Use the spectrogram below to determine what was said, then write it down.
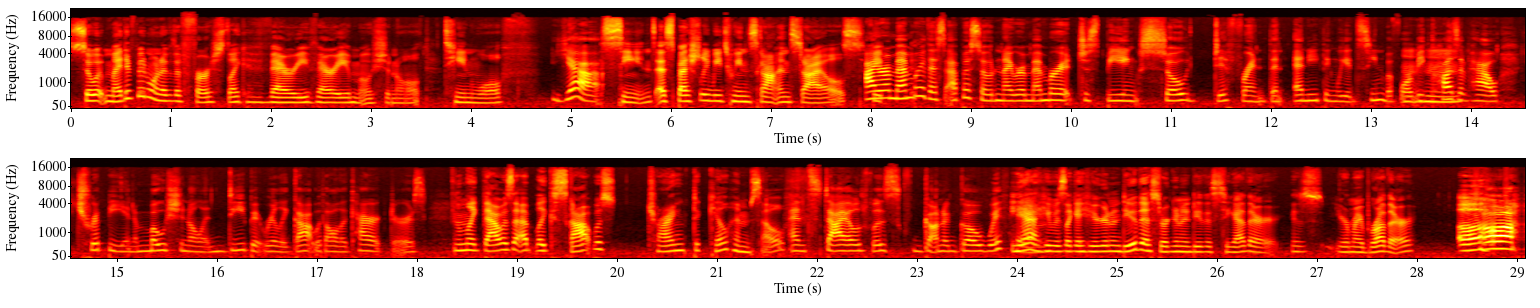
So it might have been one of the first, like, very, very emotional Teen Wolf Yeah. scenes, especially between Scott and Stiles. I Be- remember this episode and I remember it just being so different than anything we had seen before mm-hmm. because of how trippy and emotional and deep it really got with all the characters. and, like, that was, like, Scott was trying to kill himself. And Stiles was gonna go with him. yeah, he was like, if you're to do this, we're to do this together because you're my brother. Ugh. Ugh.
